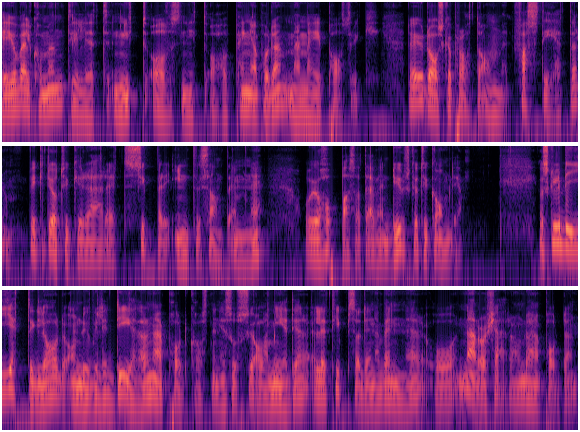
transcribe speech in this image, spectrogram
Hej och välkommen till ett nytt avsnitt av Pengapodden med mig Patrik. Där jag idag ska prata om fastigheter, vilket jag tycker är ett superintressant ämne. Och jag hoppas att även du ska tycka om det. Jag skulle bli jätteglad om du ville dela den här podcasten i sociala medier eller tipsa dina vänner och nära och kära om den här podden.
